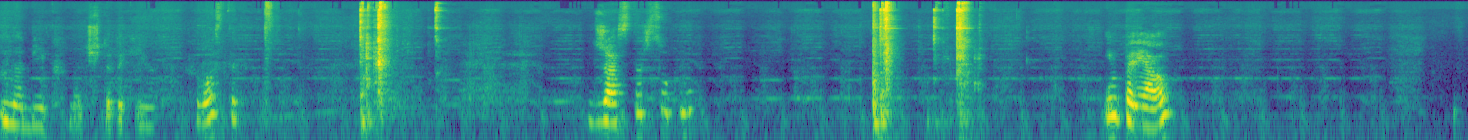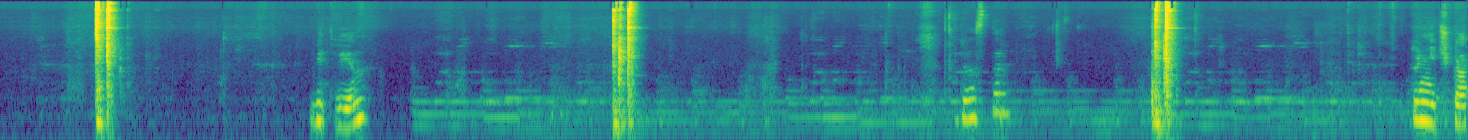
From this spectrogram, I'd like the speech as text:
На бік, бачите, такий хвостик. Джастер сукня. Імперіал. Бітвін. Джастер. Тунічка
